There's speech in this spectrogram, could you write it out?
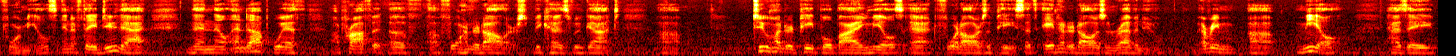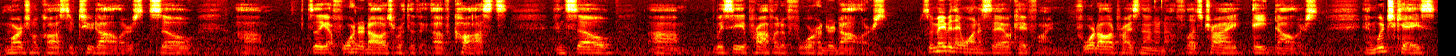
four meals. And if they do that, then they'll end up with a profit of uh, $400 because we've got uh, 200 people buying meals at $4 a piece. That's $800 in revenue. Every uh, meal has a marginal cost of $2. So um, so they got $400 worth of, of costs. And so um, we see a profit of $400. So maybe they want to say, okay, fine, $4 price not enough. Let's try $8. In which case,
